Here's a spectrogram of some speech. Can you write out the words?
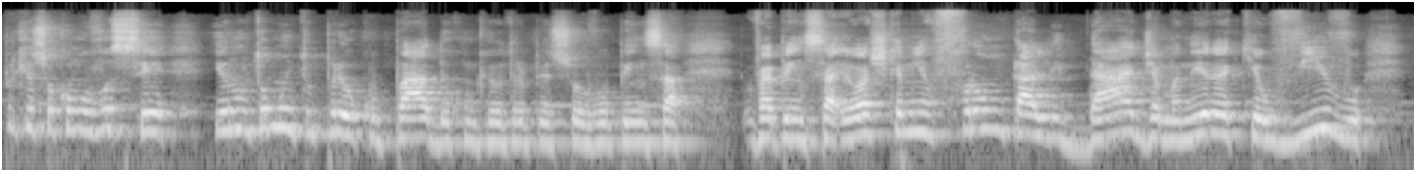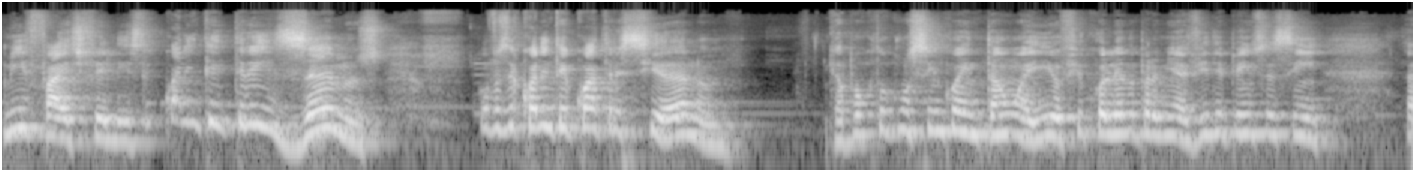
Porque eu sou como você, eu não estou muito preocupado com o que outra pessoa vou pensar, vai pensar. Eu acho que a minha frontalidade, a maneira que eu vivo, me faz feliz. Tenho 43 anos, vou fazer 44 esse ano. Daqui a pouco eu tô com cinquentão aí, eu fico olhando para minha vida e penso assim, uh,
